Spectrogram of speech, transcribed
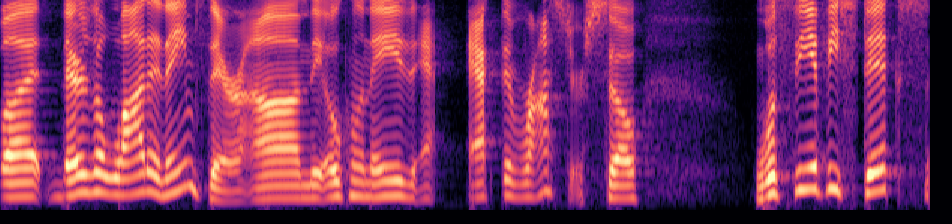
But there's a lot of names there on the Oakland A's active roster. So we'll see if he sticks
